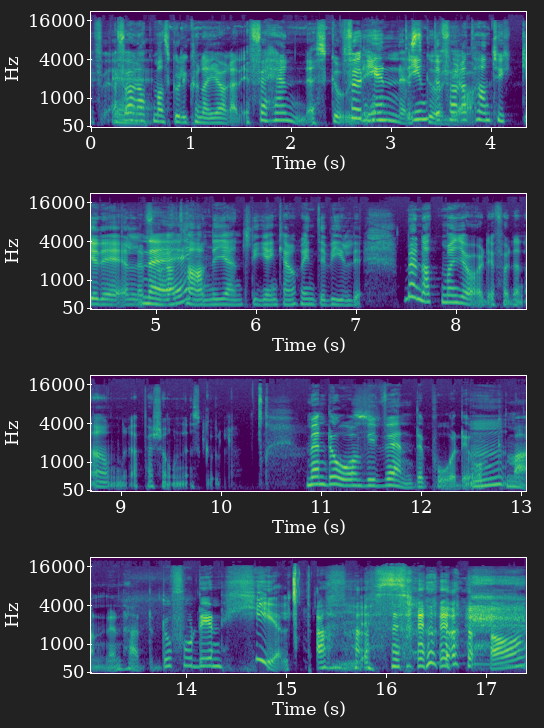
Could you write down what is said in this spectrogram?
för, för att man skulle kunna göra det för hennes skull. För hennes inte skull, för ja. att han tycker det eller Nej. för att han egentligen kanske inte vill det. Men att man gör det för den andra personens skull. Men då om vi vänder på det och Mm. mannen hade. Då får det en helt annan Ja.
